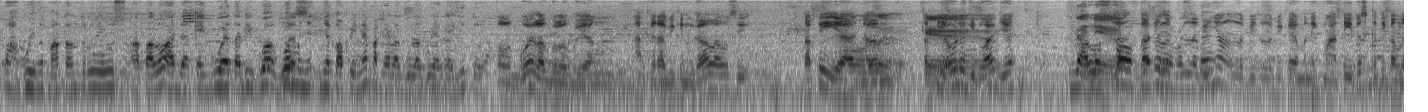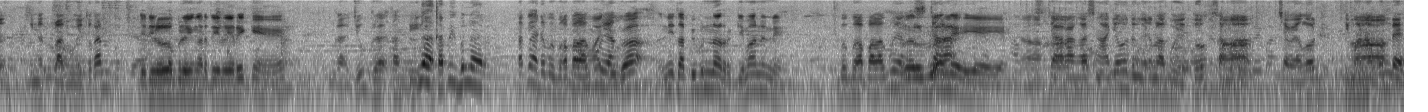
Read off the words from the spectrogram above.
wah gue inget mantan terus. Apa lo ada kayak gue tadi? Gue gue nyetopinnya pakai lagu-lagu yang kayak gitu. Kalau gue lagu-lagu yang akhirnya bikin galau sih. Tapi ya Oh, dalam oke. tapi ya udah gitu aja. nggak lo Ini ya. solve gitu ya, lebih, lebihnya lebih lebih kayak menikmati. Terus ketika lo inget lagu itu kan jadi lo boleh ngerti liriknya ya? Nggak juga tapi Nggak, tapi bener. tapi ada beberapa lagu yang juga. Ini tapi bener. Gimana nih? Beberapa lagu yang duluan secara deh. Iya iya. Nah, secara nggak sengaja lo dengerin lagu itu sama cewek lo di mana pun deh.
